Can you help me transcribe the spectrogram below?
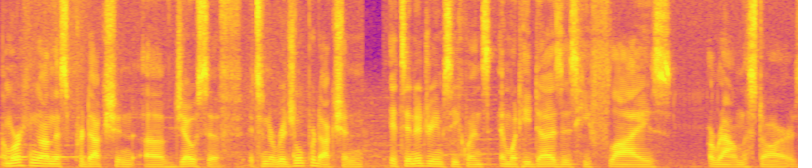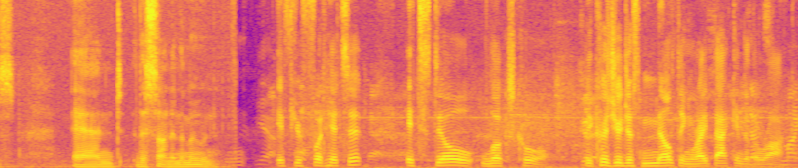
I'm working on this production of Joseph. It's an original production. It's in a dream sequence, and what he does is he flies around the stars and the sun and the moon. If your foot hits it, it still looks cool because you're just melting right back into the rock.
